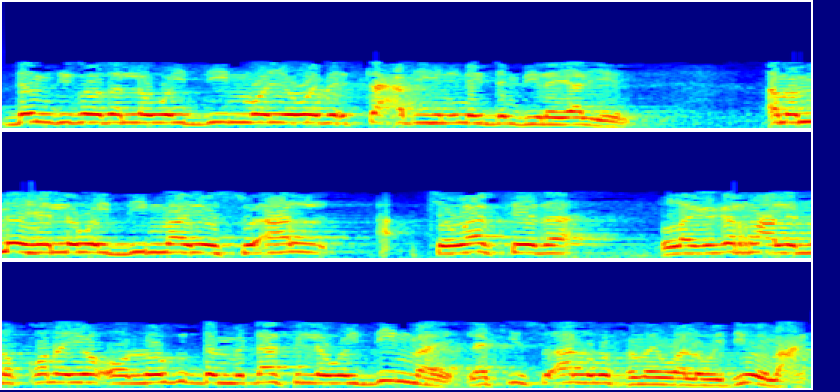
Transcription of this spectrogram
Dembigooda la weydiin mooye wayba iska cad yihiin inay dembiilayaal yihiin. Ama mehe la weydiin maayo su'aal jawaabteeda lagaga raalli noqonayo oo loogu dembi dhaafi la weydiin maayo laakiin su'aal lagu xumayn waa la weydiin wey macna.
